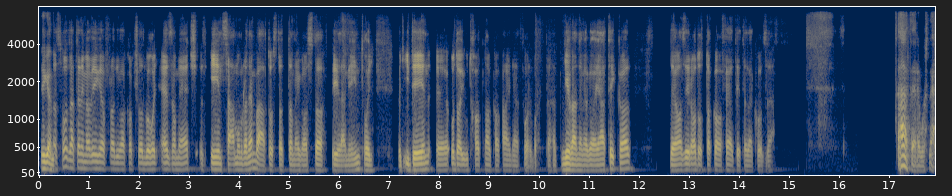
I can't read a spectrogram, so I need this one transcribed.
Igen. Azt hozzátenném a vége a Fradival kapcsolatban, hogy ez a meccs az én számomra nem változtatta meg azt a véleményt, hogy, hogy idén ö, oda juthatnak a Final Fourba. Tehát nyilván nem ebben a játékkal, de azért adottak a feltételek hozzá. Hát erre most nem.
